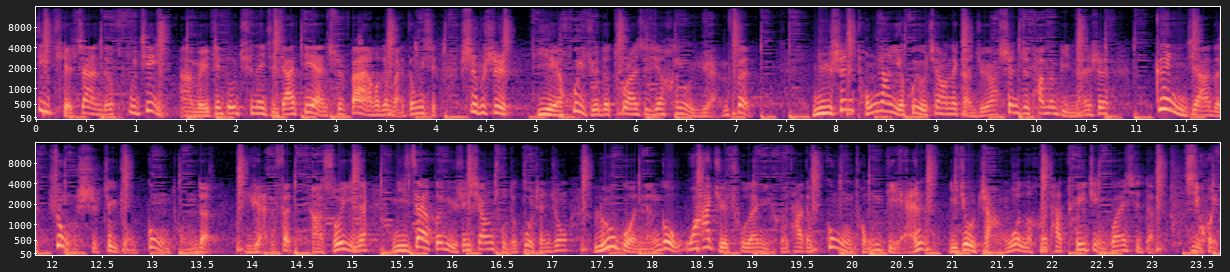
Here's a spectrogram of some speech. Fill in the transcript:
地铁站的附近啊，每天都去那几家店吃饭或者买东西，是不是也会觉得突然之间很有缘分？女生同样也会有这样的感觉啊，甚至他们比男生。更加的重视这种共同的缘分啊，所以呢，你在和女生相处的过程中，如果能够挖掘出来你和她的共同点，你就掌握了和她推进关系的机会。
